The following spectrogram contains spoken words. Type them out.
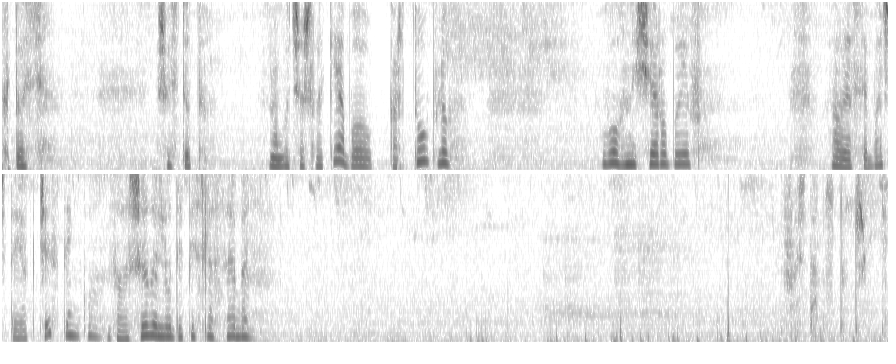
Хтось щось тут, мабуть, шашлики або картоплю вогнище робив. Але все бачите, як чистенько, залишили люди після себе. Щось там стучить.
